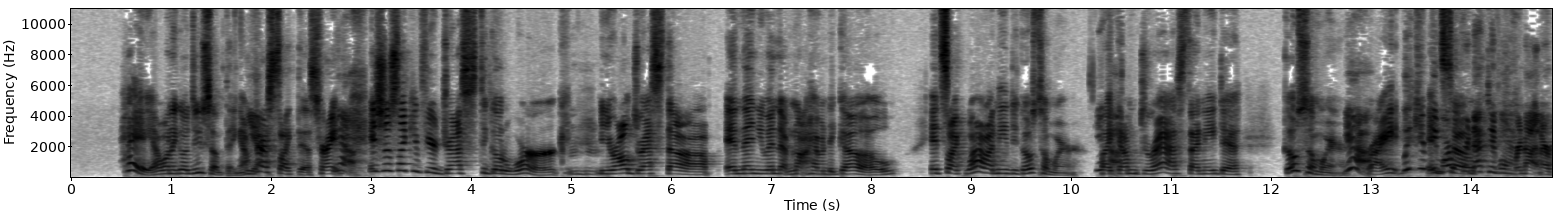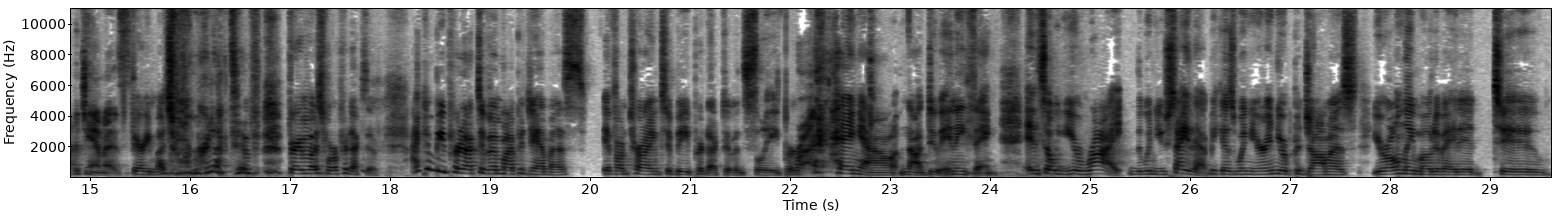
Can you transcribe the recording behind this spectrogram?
hey, I want to go do something. I'm Yeah. dressed like this, right? Yeah. Mm-hmm. It's just like if you're dressed to go to work and you're all dressed up and then you end up not having to go. It's like, wow, I need to go somewhere. Yeah. Like I'm dressed, I need to go somewhere. yeah, Right? We can be And more so- productive when we're not in our pajamas. very much more productive. Very much more productive. I can be productive in my pajamas if I'm trying to be productive and sleep or Right. hang out, not do anything. And so you're right when you say that because when you're in your pajamas, you're only motivated to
